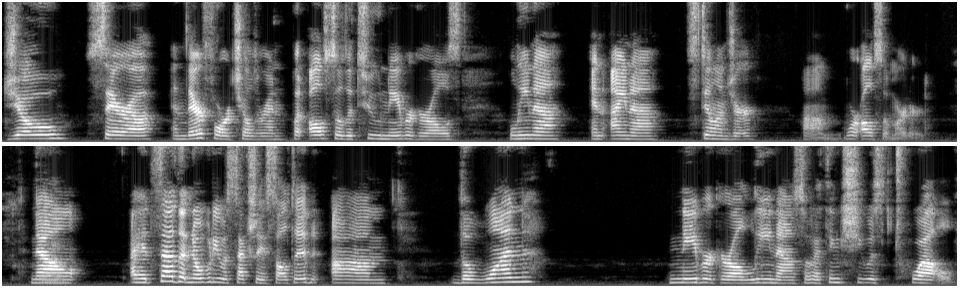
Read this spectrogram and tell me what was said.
Joe, Sarah, and their four children, but also the two neighbor girls, Lena and Ina Stillinger, um, were also murdered. Now, I had said that nobody was sexually assaulted. Um, the one neighbor girl, Lena, so I think she was 12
